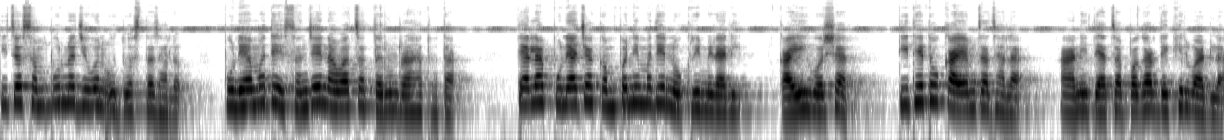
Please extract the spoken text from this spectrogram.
तिचं संपूर्ण जीवन उद्ध्वस्त झालं. पुण्यामध्ये संजय नावाचा तरुण राहत होता. त्याला पुण्याच्या कंपनीमध्ये नोकरी मिळाली. काही वर्षात तिथे तो कायमचा झाला आणि त्याचा पगार देखील वाढला.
